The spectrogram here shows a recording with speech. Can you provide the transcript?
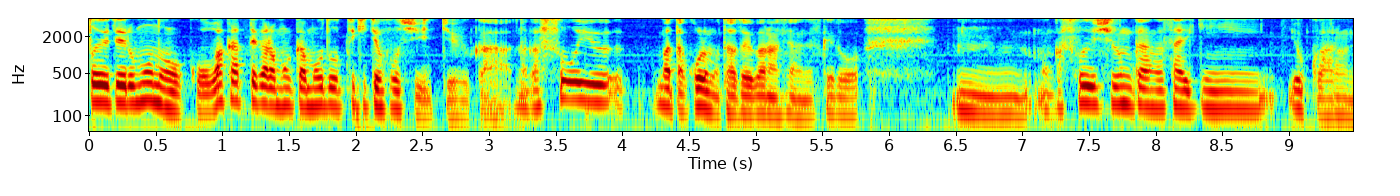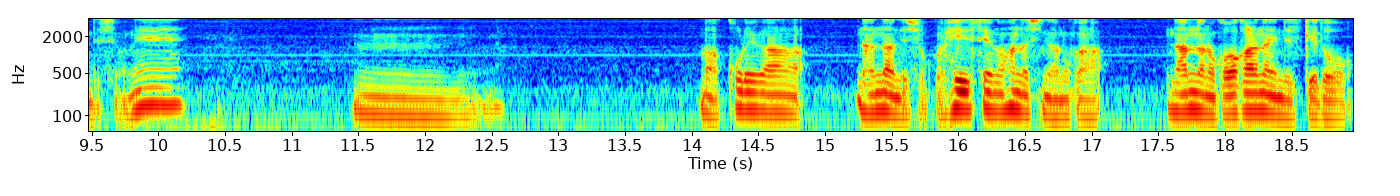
例えてるものをこう分かってからもう一回戻ってきてほしいっていうかなんかそういうまたこれも例え話なんですけどうんなんかそういう瞬間が最近よくあるんですよね。うんまあこれが何なんでしょうか平成の話なのか何なのか分からないんですけど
